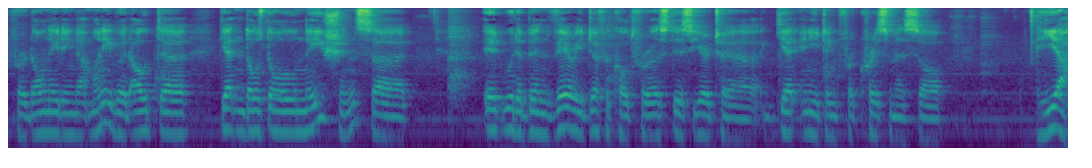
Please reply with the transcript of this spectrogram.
for donating that money. Without uh, getting those donations, uh, it would have been very difficult for us this year to get anything for Christmas. So, yeah,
